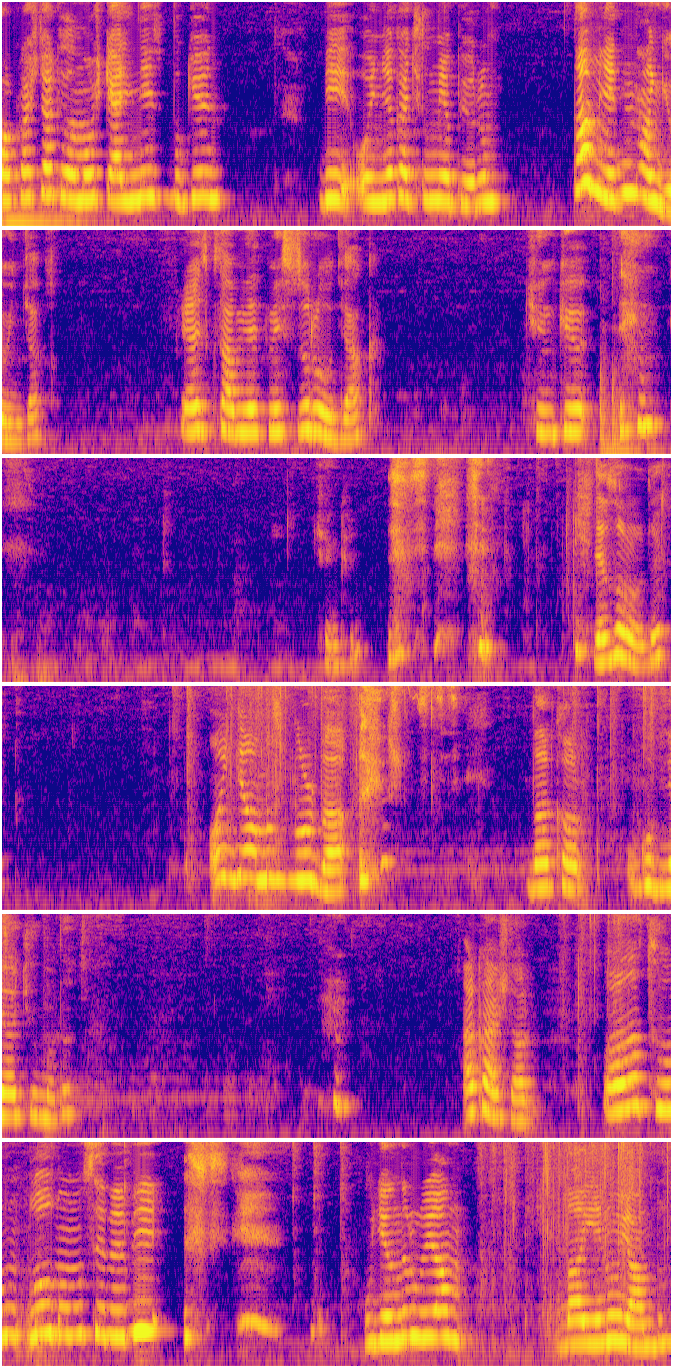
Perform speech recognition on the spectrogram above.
Merhaba arkadaşlar kanalıma hoş geldiniz. Bugün bir oyuncak açılımı yapıyorum. Tahmin edin hangi oyuncak? Birazcık tahmin etmesi zor olacak. Çünkü çünkü işte zor olacak. Oyuncağımız burada. Daha kargo bile açılmadı. Arkadaşlar bu arada tulumlu olmamın sebebi uyanır uyan daha yeni uyandım.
